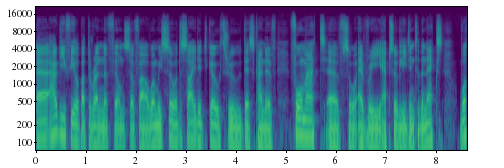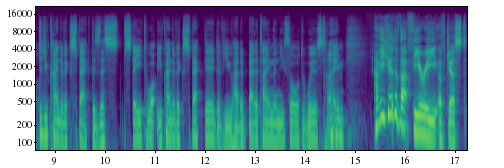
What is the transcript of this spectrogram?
uh, how do you feel about the run of films so far? When we saw decided to go through this kind of format of so every episode leading to the next, what did you kind of expect? Does this stay to what you kind of expected? Have you had a better time than you thought, a worse time? Have you heard of that theory of just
